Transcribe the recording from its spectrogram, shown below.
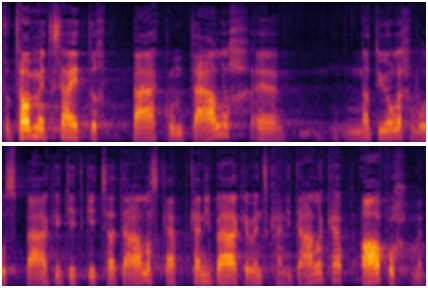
der Tom hat gesagt, durch Berg und Täler. Äh, natürlich, wo es Berge gibt, gibt es auch Täler. Es gibt keine Berge, wenn es keine Täler gibt. Aber man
